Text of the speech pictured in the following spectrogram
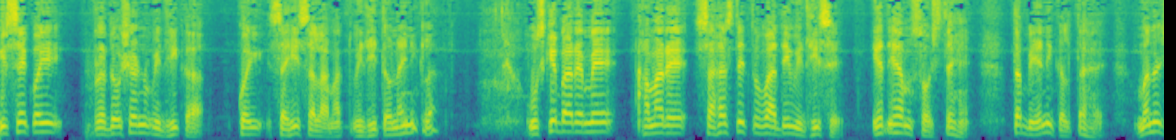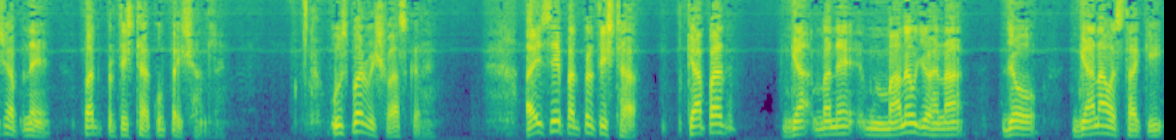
इससे कोई प्रदूषण विधि का, कोई सही सलामत विधि तो नहीं निकला। उसके बारे में हमारे सहस्तित्ववादी विधि से यदि हम सोचते हैं, तब ये निकलता है, मनुष्य अपने पद प्रतिष्ठा को पहचान लें। उस पर विश्वास करें। ऐसे पद प्रतिष्ठा, क्या पद? मैंने, मानव जो है ना, जो ज्ञानावस्था की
